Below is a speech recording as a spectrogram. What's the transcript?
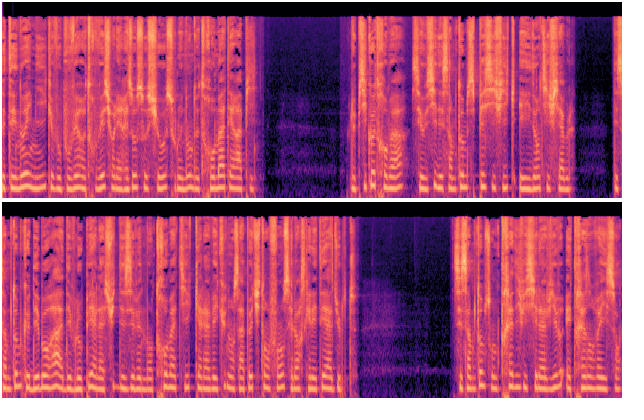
C'était Noémie que vous pouvez retrouver sur les réseaux sociaux sous le nom de traumathérapie. Le psychotrauma, c'est aussi des symptômes spécifiques et identifiables. Des symptômes que Déborah a développés à la suite des événements traumatiques qu'elle a vécus dans sa petite enfance et lorsqu'elle était adulte. Ces symptômes sont très difficiles à vivre et très envahissants.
